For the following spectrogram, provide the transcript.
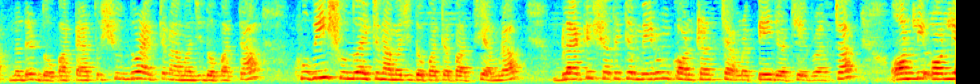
আপনাদের দোপাট্টা। এত সুন্দর একটা নামাজি দোপাট্টা। খুবই সুন্দর একটা নামাজি দোপাট্টা পাচ্ছি আমরা। ব্ল্যাকের সাথে একটা মেরুন কন্ট্রাস্টে আমরা পেয়ে যাচ্ছি এই ড্রেসটা অনলি অনলি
